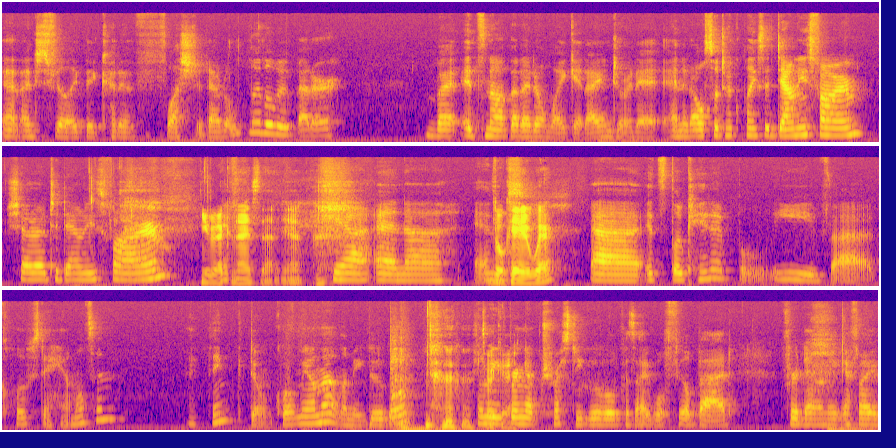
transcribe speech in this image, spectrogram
and I just feel like they could have fleshed it out a little bit better. But it's not that I don't like it. I enjoyed it. And it also took place at Downey's farm. Shout out to Downey's farm. you recognize that yeah Yeah, and uh and located where uh, it's located, I believe, uh, close to Hamilton. I think. Don't quote me on that. Let me Google. Let me okay. bring up trusty Google because I will feel bad for Downey if I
